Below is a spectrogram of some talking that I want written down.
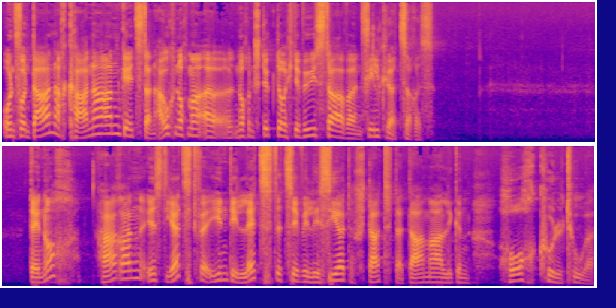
Und von da nach Kanaan geht es dann auch noch, mal, äh, noch ein Stück durch die Wüste, aber ein viel kürzeres. Dennoch, Haran ist jetzt für ihn die letzte zivilisierte Stadt der damaligen Hochkultur,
